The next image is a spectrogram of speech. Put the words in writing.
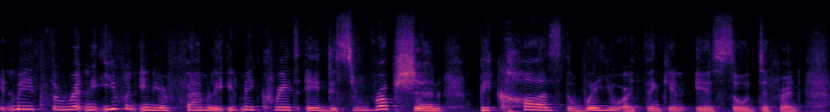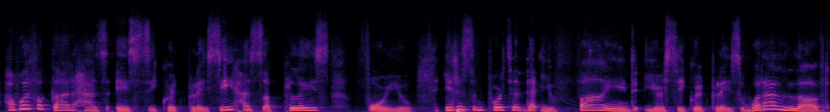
It may threaten even in your family. It may create a disruption because the way you are thinking is so different. However, God has a secret place, He has a place for you. It is important that you find your secret place. What I loved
